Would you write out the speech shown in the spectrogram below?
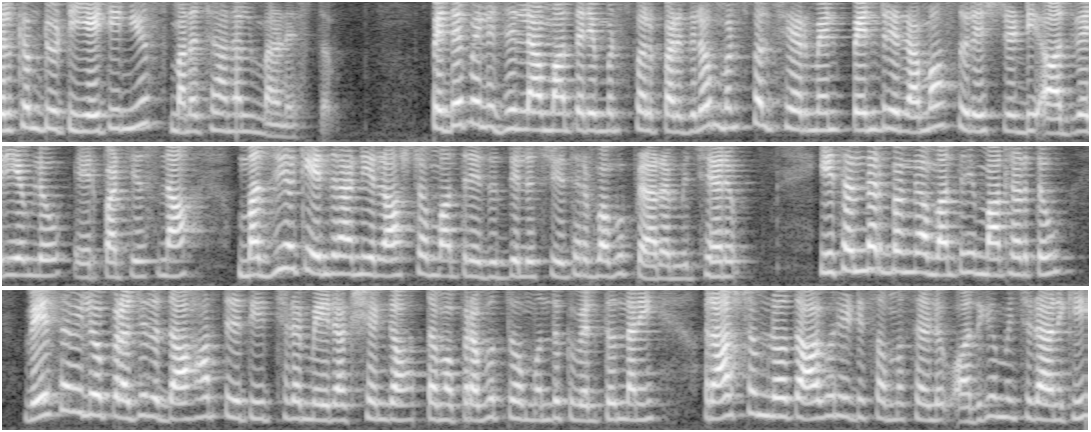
Welcome to T eighty news. మన ఛానల్ మరణిస్తాం. పెద్దపల్లి జిల్లా మంతరి మున్సిపల్ పరిధిలో మున్సిపల్ చైర్మన్ పెండ్రి రమా సురేష్ రెడ్డి ఆధ్వర్యంలో ఏర్పాటు చేసిన మజ్జిగ కేంద్రాన్ని రాష్ట్ర మంత్రి దుద్దిల్లు శ్రీధర్బాబు ప్రారంభించారు. ఈ సందర్భంగా మంత్రి మాట్లాడుతూ వేసవిలో ప్రజల దాహార్తిని తీర్చడమే లక్ష్యంగా తమ ప్రభుత్వం ముందుకు వెళ్తుందని రాష్ట్రంలో తాగునీటి సమస్యలను అధిగమించడానికి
